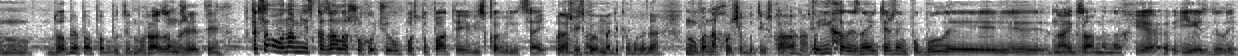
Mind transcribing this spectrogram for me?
ну, добре, папа, будемо разом жити. Так само вона мені сказала, що хочу поступати в військовий ліцей. Вона ж військовим медиком буде, так? Ну, вона хоче бути військовим. Поїхали з нею тиждень, побули на екзаменах, їздили.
